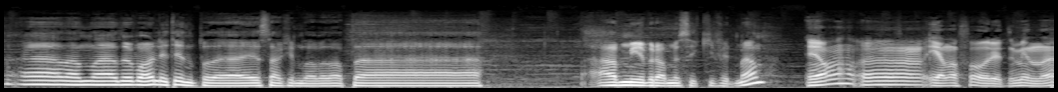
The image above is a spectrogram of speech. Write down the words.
Eh, Den, eh, du var jo litt inne på det i stad, Kim David, at eh, det er mye bra musikk i filmen. Ja, uh, en av favorittene mine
